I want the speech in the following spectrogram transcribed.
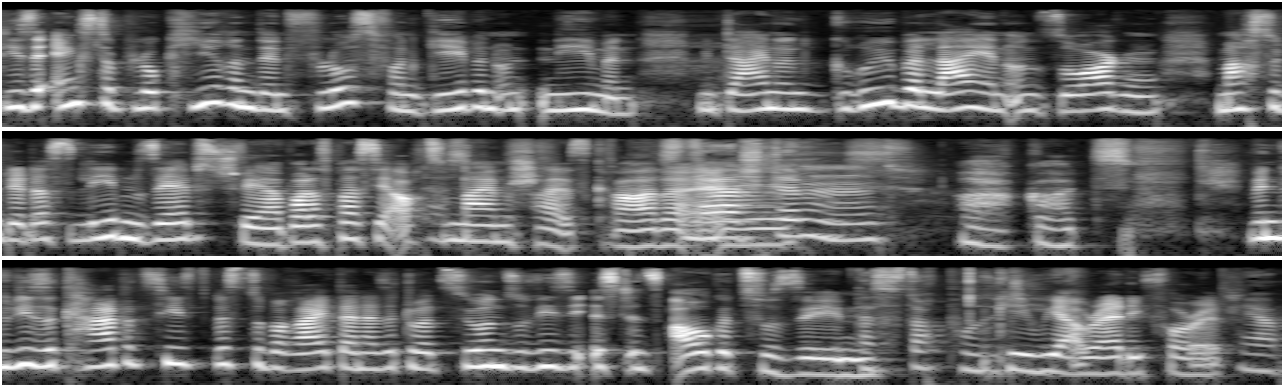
Diese Ängste blockieren den Fluss von Geben und Nehmen. Mit deinen Grübeleien und Sorgen machst du dir das Leben selbst schwer. Boah, das passt ja auch zu meinem Scheiß gerade. Ja, ey. stimmt. Oh Gott. Wenn du diese Karte ziehst, bist du bereit, deiner Situation, so wie sie ist, ins Auge zu sehen. Das ist doch positiv. okay, we are ready for it. Ja.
